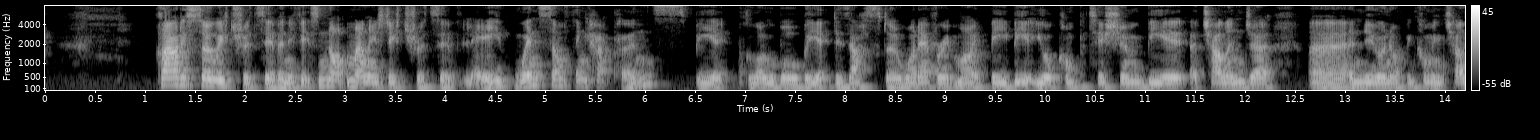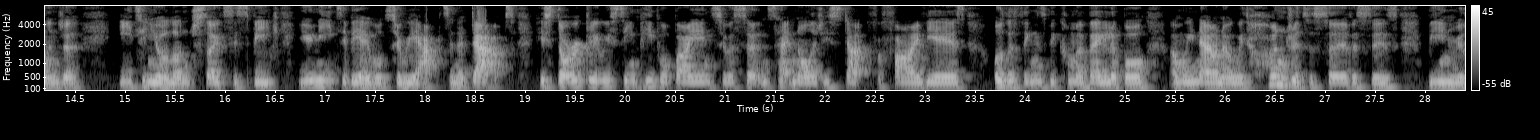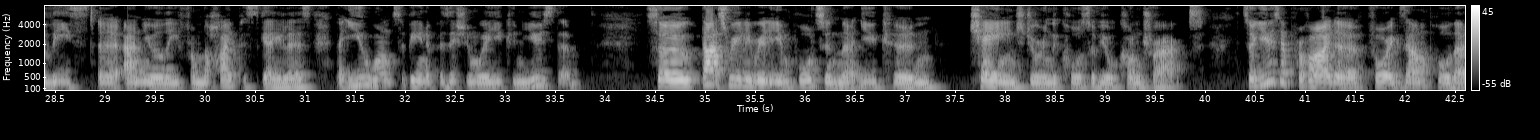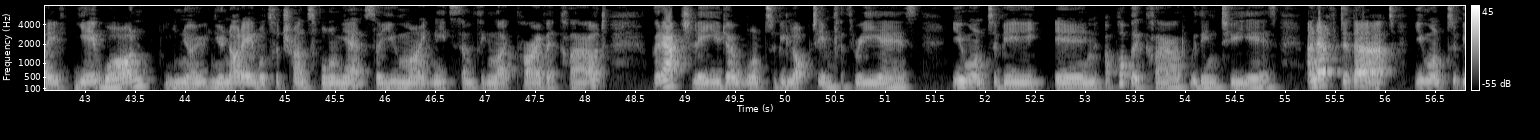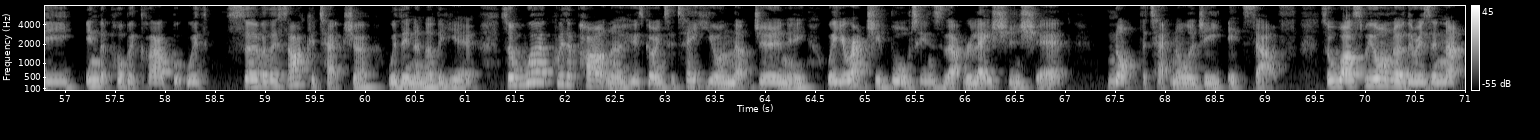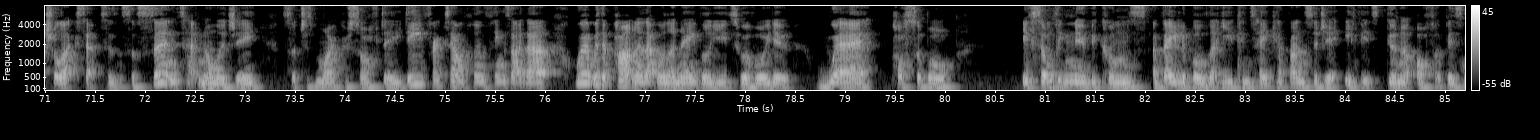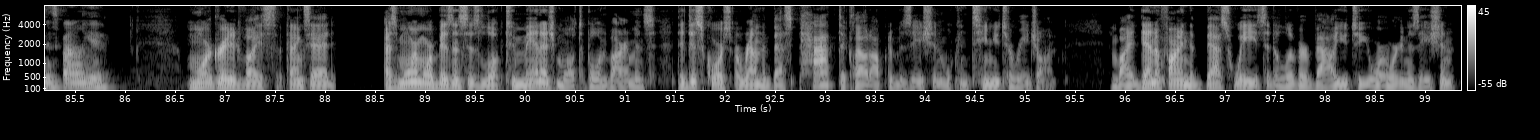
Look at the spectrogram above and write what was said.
cloud is so iterative and if it's not managed iteratively when something happens be it global be it disaster whatever it might be be it your competition be it a challenger uh, a new and up and coming challenger eating your lunch, so to speak, you need to be able to react and adapt. Historically, we've seen people buy into a certain technology stack for five years, other things become available, and we now know with hundreds of services being released uh, annually from the hyperscalers that you want to be in a position where you can use them. So that's really, really important that you can change during the course of your contract. So use a provider, for example, that if year one, you know, you're not able to transform yet, so you might need something like private cloud, but actually you don't want to be locked in for three years. You want to be in a public cloud within two years. And after that, you want to be in the public cloud, but with serverless architecture within another year. So work with a partner who's going to take you on that journey where you're actually bought into that relationship not the technology itself. So, whilst we all know there is a natural acceptance of certain technology, such as Microsoft AD, for example, and things like that, work with a partner that will enable you to avoid it where possible. If something new becomes available, that you can take advantage of if it's going to offer business value. More great advice. Thanks, Ed. As more and more businesses look to manage multiple environments, the discourse around the best path to cloud optimization will continue to rage on. And by identifying the best ways to deliver value to your organization,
